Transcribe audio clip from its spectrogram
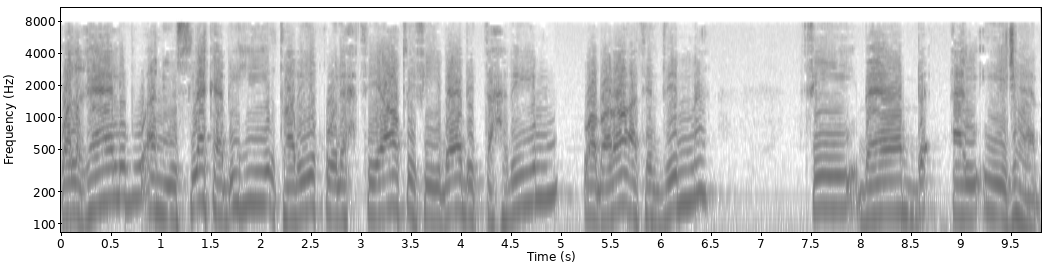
والغالب أن يسلك به طريق الاحتياط في باب التحريم وبراءة الذمة في باب الإيجاب.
